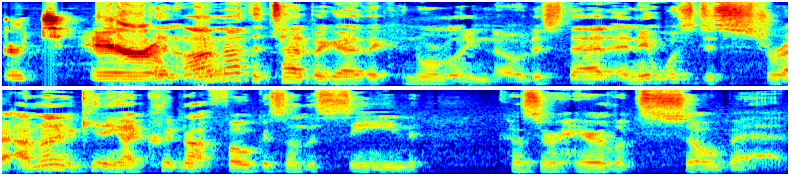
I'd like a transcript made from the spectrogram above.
They're terrible. And I'm not the type of guy that can normally notice that, and it was distra I'm not even kidding. I could not focus on the scene because her hair looked so bad.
